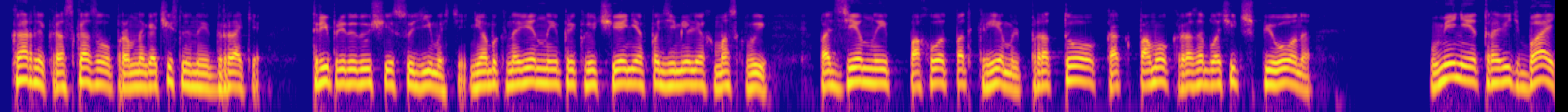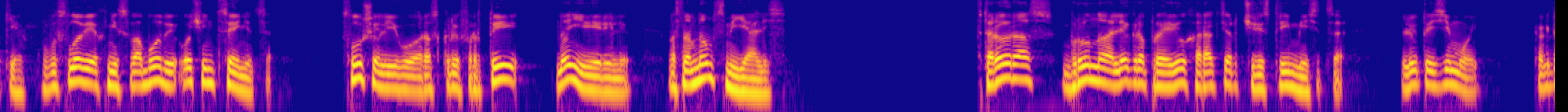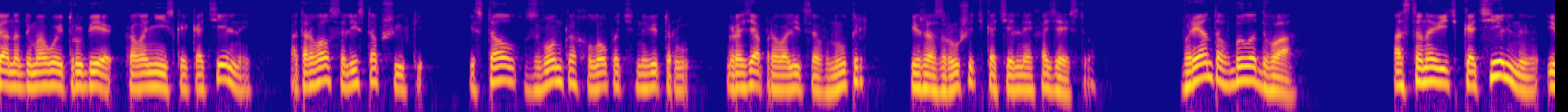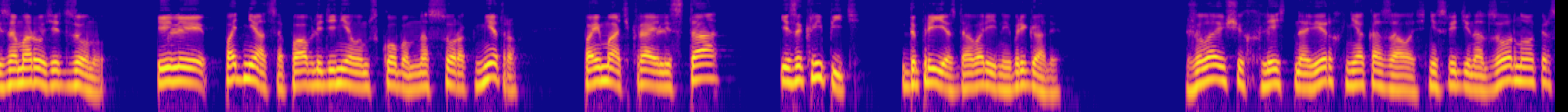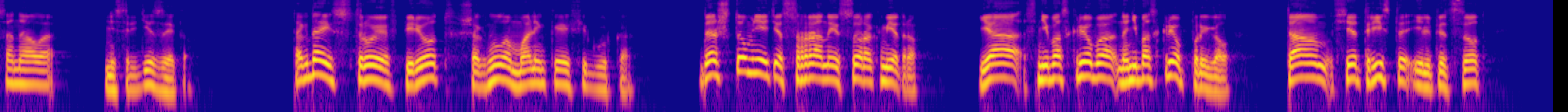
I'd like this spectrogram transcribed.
Карлик рассказывал про многочисленные драки, три предыдущие судимости, необыкновенные приключения в подземельях Москвы, подземный поход под Кремль, про то, как помог разоблачить шпиона. Умение травить байки в условиях несвободы очень ценится. Слушали его, раскрыв рты, но не верили. В основном смеялись. Второй раз Бруно Аллегро проявил характер через три месяца, лютой зимой, когда на дымовой трубе колонийской котельной оторвался лист обшивки и стал звонко хлопать на ветру грозя провалиться внутрь и разрушить котельное хозяйство. Вариантов было два. Остановить котельную и заморозить зону, или подняться по обледенелым скобам на 40 метров, поймать край листа и закрепить до приезда аварийной бригады. Желающих лезть наверх не оказалось ни среди надзорного персонала, ни среди зэков. Тогда из строя вперед шагнула маленькая фигурка. «Да что мне эти сраные сорок метров? Я с небоскреба на небоскреб прыгал. Там все триста или пятьсот.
